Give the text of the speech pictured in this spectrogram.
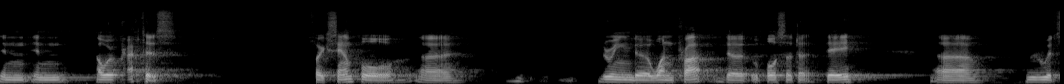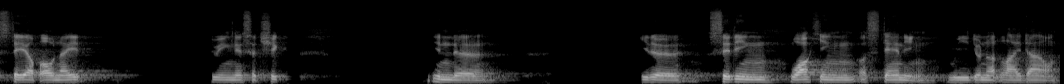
in in our practice. For example, uh, during the one pra, the Uposatha day, uh, we would stay up all night doing nesachik in the either sitting, walking, or standing. We do not lie down.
